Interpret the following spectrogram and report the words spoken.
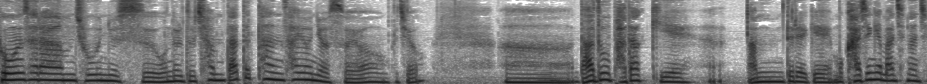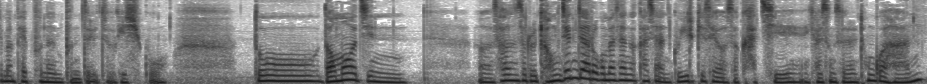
좋은 사람, 좋은 뉴스. 오늘도 참 따뜻한 사연이었어요. 그죠? 아, 나도 받았기에 남들에게 뭐 가진 게 많진 않지만 베푸는 분들도 계시고 또 넘어진 어, 선수를 경쟁자로만 생각하지 않고 이렇게 세워서 같이 결승선을 통과한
